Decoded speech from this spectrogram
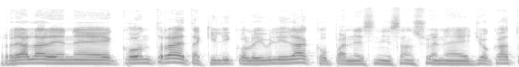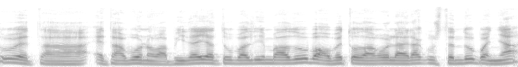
realaren kontra, eta kiliko ibili da, kopan ezin izan zuen eh, jokatu, eta, eta bueno, ba, bidaiatu baldin badu, ba, hobeto dagoela erakusten du, baina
